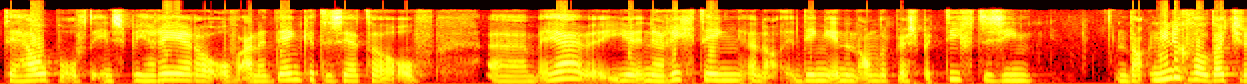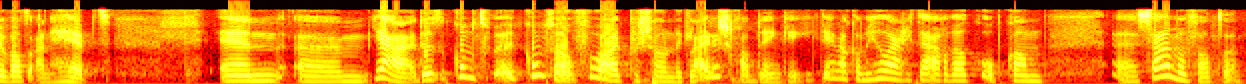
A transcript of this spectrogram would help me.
te helpen of te inspireren of aan het denken te zetten. Of ja, je in een richting, dingen in een ander perspectief te zien. in ieder geval dat je er wat aan hebt. En um, ja, dat komt, komt wel vooruit persoonlijk leiderschap, denk ik. Ik denk dat ik hem heel erg daar wel op kan uh, samenvatten.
